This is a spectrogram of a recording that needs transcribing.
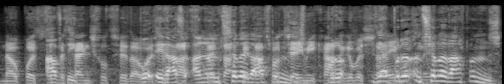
No, but it's the potential to though. So but it has, and until it happens, that's what Jamie Carragher was saying. Yeah, but until it, happens,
